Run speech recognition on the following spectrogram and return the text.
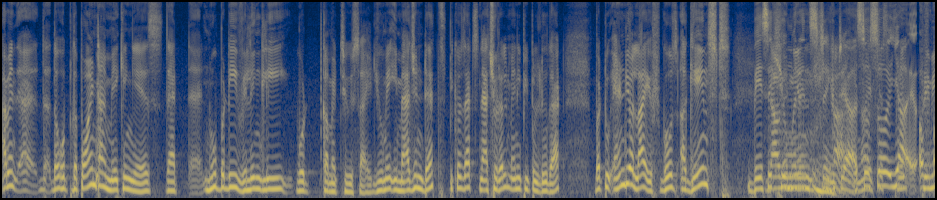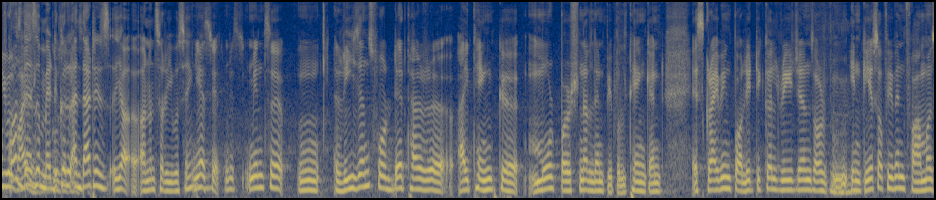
I mean, uh, the, the the point I'm making is that uh, nobody willingly would commit suicide. You may imagine death because that's natural. Many people do that, but to end your life goes against basic human instinct. Yeah, Yeah. you know, So, so yeah. Of, of course, there's a wiring. It goes medical, and that is yeah. Anand, sorry, you were saying. Yes, yes. Means, means uh, mm, um, reasons for death are, uh, I think, uh, more personal than people think. And ascribing political reasons, or Hmm. in case of even farmers'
